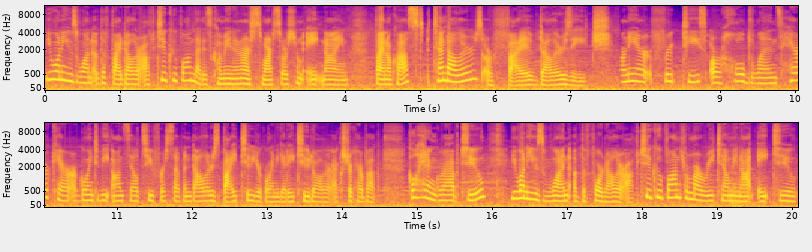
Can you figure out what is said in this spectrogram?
You want to use one of the $5 off two coupon that is coming in our smart source from 8-9. Final cost $10 or $5 each. Garnier Fructis or Whole Blends hair care are going to be on sale two for $7. Buy two, you're going to get a $2 extra care buck. Go ahead and grab two. You want to use one of the $4 off two coupon from our Retail Me Not 8-2.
